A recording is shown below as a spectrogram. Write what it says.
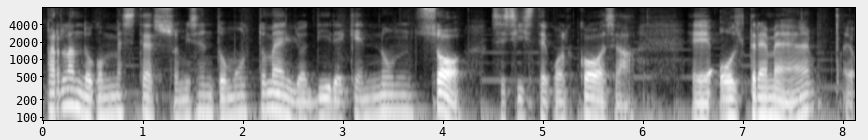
parlando con me stesso mi sento molto meglio a dire che non so se esiste qualcosa eh, oltre me eh,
